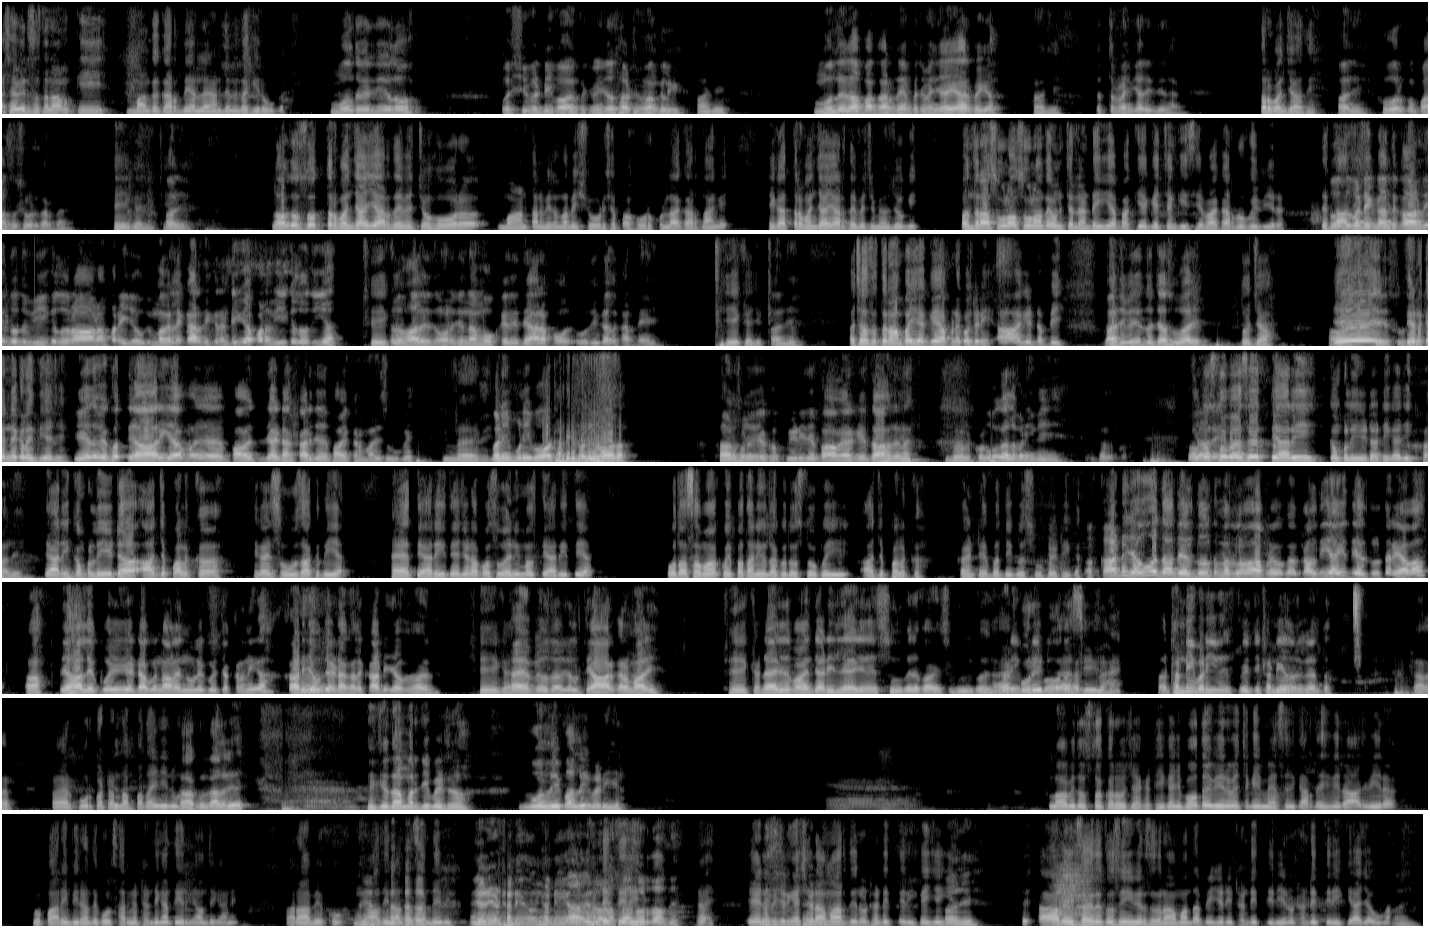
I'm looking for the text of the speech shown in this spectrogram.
ਅੱਛਾ ਵੀਰ ਸਤਨਾਮ ਕੀ ਮੰਗ ਕਰਦੇ ਆ ਲੈਣ ਦੇਣ ਦਾ ਕੀ ਰਹੂਗਾ? ਮੁੱਲ ਤੇ ਵੀਰ ਜੀ ਚਲੋ ਵੱਛੀ ਵੱਡੀ ਭਾਵੇਂ 55 60 ਵੀ ਮੰਗ ਲਈ ਹਾਂਜੀ। ਮੁੱਲ ਇਹਦਾ ਆਪਾਂ ਕਰਦੇ ਆ 55000 ਰੁਪਇਆ ਹਾਂਜੀ। ਤੇ 53 ਦੀ ਦੇ ਦਾਂਗੇ। 53 ਦੀ। ਹਾਂਜੀ ਹੋਰ ਕੋਈ 500 ਛੋੜ ਕਰ ਦਾਂਗੇ। ਠੀਕ ਹੈ ਜੀ ਠੀਕ ਹਾਂਜੀ। ਲਓ ਦੋਸਤੋ 53000 ਦੇ ਵਿੱਚੋਂ ਹੋਰ ਮਾਨਤਨ ਵੀਰਾਂ ਦਾ ਵੀ ਛੋੜ ਛੱਪਾ ਹੋਰ ਖੁੱਲਾ ਕਰ ਦਾਂਗੇ। ਠੀਕ ਆ 53000 ਦੇ ਵਿੱਚ ਮਿਲ ਜੂਗੀ। 15 16 16 ਤੇ ਹੁਣ ਚੱਲਣ ਡਈ ਆ ਬਾਕੀ ਅੱਗੇ ਚੰਗੀ ਸੇਵਾ ਕਰ ਲੂ ਕੋਈ ਵੀਰ ਤੇ ਦੁੱਧ ਵੱਡੇ। ਕੱਦ ਕਾਰ ਦੀ ਦੁੱਧ 20 ਕਿਲੋ ਰਾਹ ਨਾਲ ਭਰੀ ਜਾਊਗੀ ਮਗਰਲੇ ਘਰ ਦੀ ਗਰੰਟੀ ਵੀ ਆਪਾਂ ਨੂੰ 20 ਕਿਲੋ ਦੀ ਆ। ਠੀਕ ਹੈ ਹਾਲੇ ਤੋਂ ਹੁਣ ਜਿੰਨਾ ਮੌਕੇ ਤੇ ਤਿਆਰ ਆਪਾਂ ਉਹ- ਉਹਦੀ ਗੱਲ ਕਰਦੇ ਆ ਜੀ। ਜੀ, ਠੀਕ ਹੈ ਜੀ ਠੀਕ ਹਾਂਜੀ। ਅੱਛਾ ਸਤਨਾਮ ਭਾਈ ਅੱਗੇ ਆਪਣੇ ਕੋਲ ਜਿਹੜੀ ਆ ਆ ਗਈ ਡੱਬੀ। ਅੱਜ ਵੀ ਜੀ ਦੂਜਾ ਸੂਆ ਜੀ। ਦੂਜਾ। ਇਹ ਦਿਨ ਕਿੰਨੇ ਕ ਲੈਂਦੀ ਹੈ ਜੀ? ਇਹ ਤਾਂ ਵੇਖੋ ਤਿਆਰ ਹੀ ਆ ਭਾਵੇਂ ਤੇ ਕੱਢ ਜਾਵੇ ਭਾਵੇਂ ਕਰਮ ਵਾਲੀ ਸੂਕੇ ਲੈ ਬਣੀ ਪੁਣੀ ਬਹੁਤ ਠੰਡੀ ਠੰਡੀ ਬਹੁਤ ਆ। ਖਾਣ ਸੁਣੀ ਵੇਖੋ ਪੀੜੀ ਦੇ ਭਾਅ ਵਰਗੇ ਦੱਸ ਦੇਣ ਬਿਲਕੁਲ। ਉਹ ਗੱਲ ਬਣੀ ਵੀ ਜੀ। ਬਿਲਕੁਲ। ਲਓ ਦੋਸਤੋ ਵੈਸੇ ਤਿਆਰੀ ਕੰਪਲੀਟ ਆ ਠੀਕ ਆ ਜੀ? ਹਾਂਜੀ। ਤਿਆਰੀ ਕੰਪਲੀਟ ਆ ਅੱਜ ਭਲਕ ਠੀਕ ਆ ਜੀ ਸੂ ਸਕਦੀ ਆ। ਹੈ ਤਿਆਰੀ ਤੇ ਜਿਹੜਾ ਪਸ਼ੂ ਐਨੀਮਲ ਤਿਆਰੀ ਤੇ ਆ। ਉਹਦਾ ਸਮਾਂ ਕੋਈ ਪਤਾ ਨਹੀਂ ਹੁੰਦਾ ਕੋਈ ਦੋਸਤੋ ਕੋਈ ਅੱਜ ਭਲਕ ਘੰਟੇ ਬੱਧੀ ਕੋਈ ਸੂਪੇ ਠੀਕ ਆ? ਆ ਕੱਢ ਜਾਊ ਓਦਾਂ ਦਿਲ ਦੁਲ ਤੇ ਮਤਲਬ ਆਪਣੇ ਕੋਲ ਕੱਲ ਦੀ ਆਈ ਦਿਲ ਦੁਲ ਧਰਿਆ ਵਾ। ਆਹ। ਤੇ ਹਾਲੇ ਕੋਈ ਏਡਾ ਕੋਈ ਨਾਲੇ ਨੂਲੇ ਕੋਈ ਚੱਕਰ ਨਹੀਂਗਾ ਕੱਢ ਜਾਊ। ਢੇਡਾ ਖਾਲੇ ਕੱਢ ਜਾਊ। ਠੀਕ ਹੈ ਹੈ ਵੀ ਉਹਦਾ ਚਲ ਤਿਆਰ ਕਰਨ ਵਾਲੀ। ਠੀਕ ਹੈ ਲੈ ਜੇ ਭਾਵੇਂ ਦਿਹਾੜੀ ਲੈ ਜੇ ਸੂਬੇ ਤੇ ਭਾਵੇਂ ਸੂਬੀ ਹੈ। ਬੜੀ ਪੂਰੀ ਬਹੁਤ ਹੈ ਹੈ? ਹਾਂ, ਠੰਡੀ ਬੜੀ ਵਿੱਚ ਠੰਡੀ ਹੋਣੀ ਕਿ ਤਾਂ। ਕਾ ਕਰ? ਪੈਰਪੂਰ ਪਟਣ ਦਾ ਪਤਾ ਹੀ ਨਹੀਂ ਆ ਨੂੰ ਕੋਈ ਗੱਲ ਨਹੀਂ ਜਿੱਦਾਂ ਮਰਜ਼ੀ ਬੈਠ ਰਹੋ। ਪੋਲੀ ਪਾਲੀ ਬੜੀ ਆ। ਲਓ ਵੀ ਦੋਸਤੋ ਕਰੋ ਚੈੱਕ ਠੀਕ ਹੈ ਜੀ। ਬਹੁਤੇ ਵੀਰ ਵਿੱਚ ਕਈ ਮੈਸੇਜ ਕਰਦੇ ਸੀ ਵੀ ਰਾਜਵੀਰ ਵਪਾਰੀ ਵੀਰਾਂ ਦੇ ਕੋਲ ਸਾਰੀਆਂ ਠੰਡੀਆਂ ਧੀਰੀਆਂ ਹੁੰਦੀਆਂ ਨੇ। ਪਰ ਆ ਵੇਖੋ ਨਾਲ ਦੀ ਨਾਲ ਤਸੱਲੀ ਵੀ। ਜਿਹੜੀ ਠੰਡੀ ਠੰਡੀ ਆ ਹਾਂ, ਵੇਖੋ ਤੇਰੀ। ਸੁਰਦਾ ਉੱਤੇ ਇਹ ਨਹੀਂ ਵੀ ਜਿਹੜੀਆਂ ਛੜਾ ਮਾਰਦੀ ਉਹਨੂੰ ਠੰਡੀ ਧੀਰੀ ਕਹੀ ਜਾਈਏ। ਹਾਂਜੀ। ਤੇ ਆਹ ਵੇਖ ਸਕਦੇ ਤੁਸੀਂ ਵੀਰ ਸਤਨਾਮ ਆਂਦਾ ਵੀ ਜਿਹੜੀ ਠੰਡੀ ਧੀਰੀ ਇਹਨੂੰ ਠੰਡੀ ਧੀਰੀ ਕਿਹਾ ਜਾਊਗਾ। ਹਾਂਜੀ।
